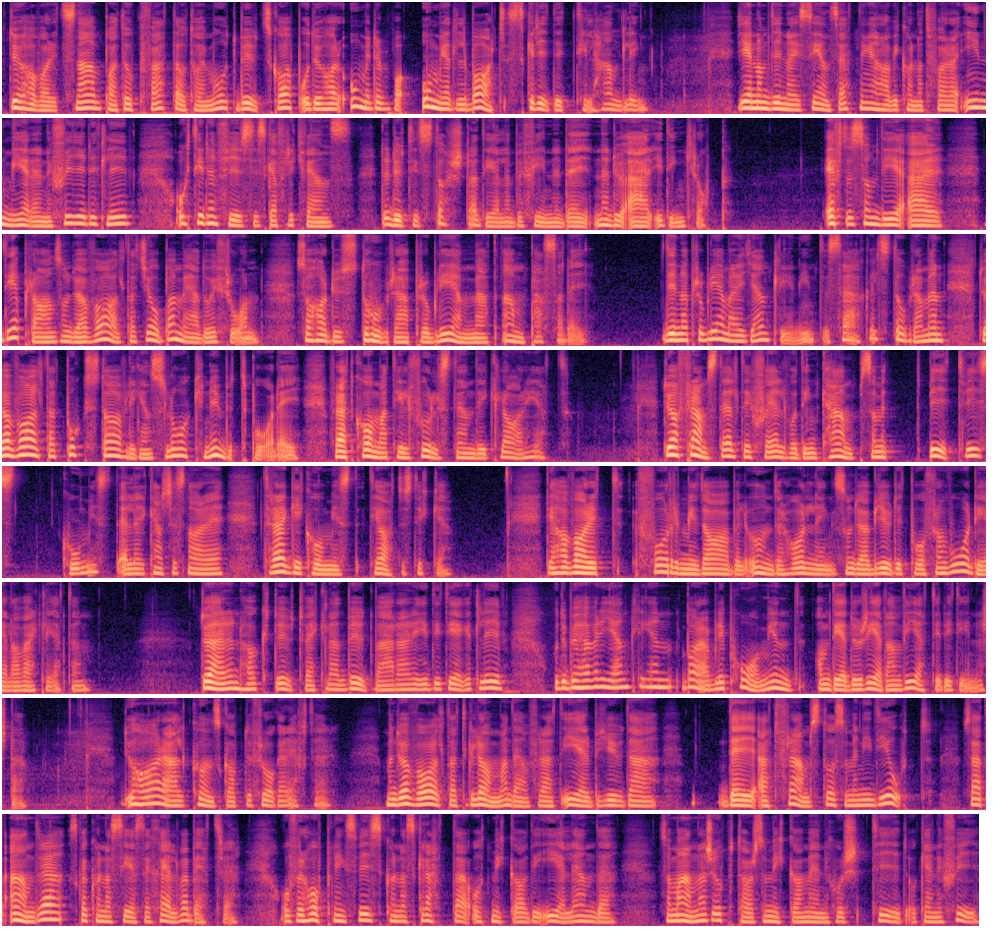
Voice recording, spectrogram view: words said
Du har varit snabb på att uppfatta och ta emot budskap och du har omedelbart skridit till handling. Genom dina iscensättningar har vi kunnat föra in mer energi i ditt liv och till den fysiska frekvens där du till största delen befinner dig när du är i din kropp. Eftersom det är det plan som du har valt att jobba med och ifrån så har du stora problem med att anpassa dig. Dina problem är egentligen inte särskilt stora men du har valt att bokstavligen slå knut på dig för att komma till fullständig klarhet. Du har framställt dig själv och din kamp som ett bitvis komiskt eller kanske snarare tragikomiskt teaterstycke. Det har varit formidabel underhållning som du har bjudit på från vår del av verkligheten. Du är en högt utvecklad budbärare i ditt eget liv och du behöver egentligen bara bli påmind om det du redan vet i ditt innersta. Du har all kunskap du frågar efter, men du har valt att glömma den för att erbjuda dig att framstå som en idiot så att andra ska kunna se sig själva bättre och förhoppningsvis kunna skratta åt mycket av det elände som annars upptar så mycket av människors tid och energi,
